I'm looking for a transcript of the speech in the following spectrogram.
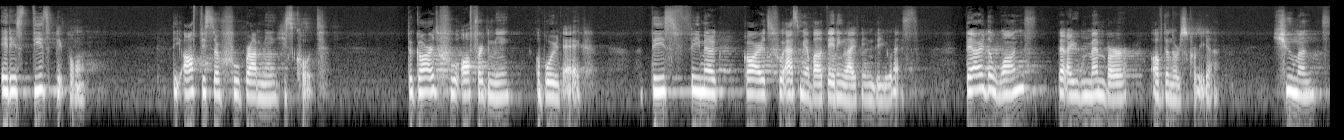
It is these people the officer who brought me his coat, the guard who offered me a boiled egg, these female guards who asked me about dating life in the US. They are the ones that I remember of the North Korea. Humans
